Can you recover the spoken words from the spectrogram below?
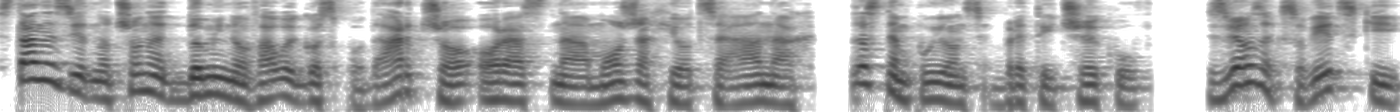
Stany Zjednoczone dominowały gospodarczo oraz na morzach i oceanach, zastępując Brytyjczyków. Związek Sowiecki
